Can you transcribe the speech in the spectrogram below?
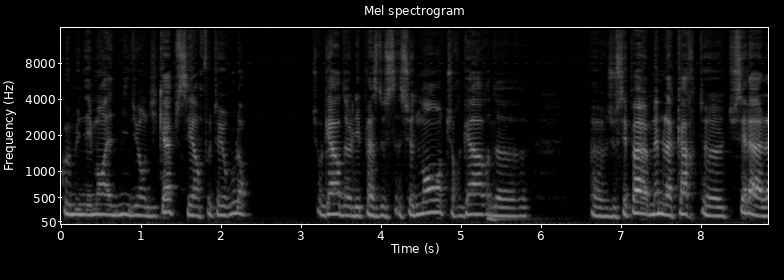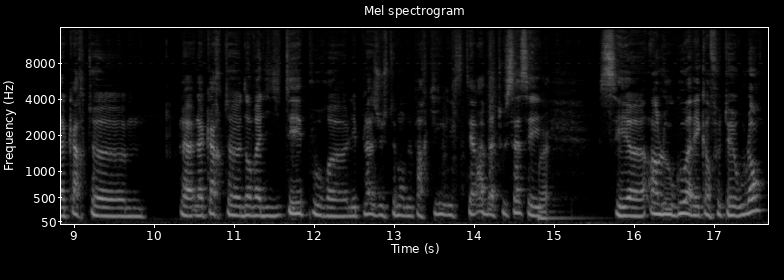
communément admis du handicap, c'est un fauteuil roulant. Tu regardes les places de stationnement, tu regardes, mmh. je euh, je sais pas, même la carte, euh, tu sais, la, carte, euh, la, carte d'invalidité pour les places justement de parking, etc. Bah, tout ça, c'est c'est un logo avec un fauteuil roulant.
